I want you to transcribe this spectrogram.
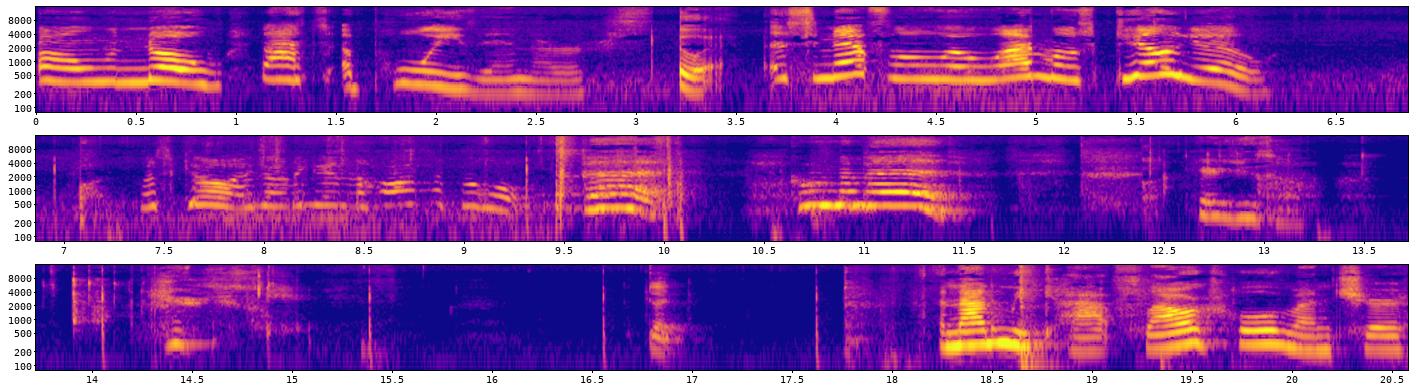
Oh no, that's a poisoner. A sniffle will almost kill you. Let's go. I gotta get in the hospital. Bed. Come to bed. Here you go. Here you go. Good. Anatomy Cat Flowerful Adventure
